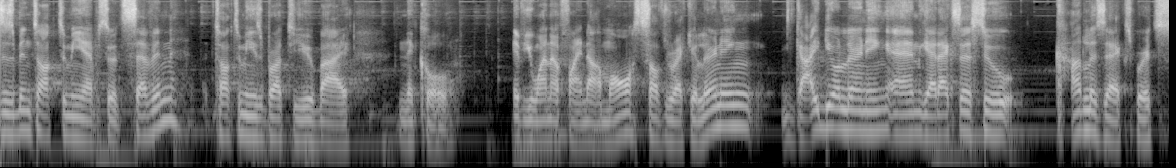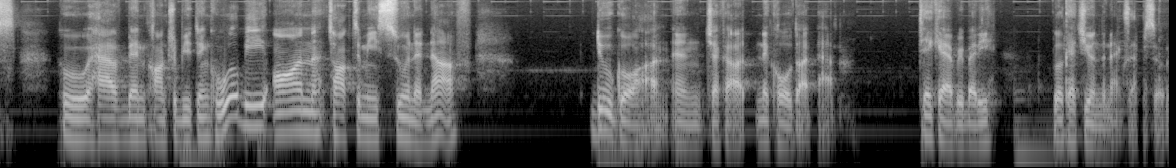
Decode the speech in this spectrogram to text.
has been Talk to Me, episode seven. Talk to Me is brought to you by Nicole. If you want to find out more, self direct your learning, guide your learning, and get access to countless experts who have been contributing, who will be on Talk to Me soon enough, do go on and check out nicole.app. Take care, everybody. We'll catch you in the next episode.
